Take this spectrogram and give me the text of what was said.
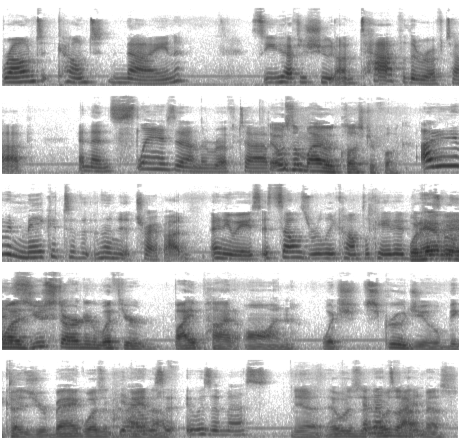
round count nine. So you have to shoot on top of the rooftop and then slant it on the rooftop. That was a mild clusterfuck. I didn't even make it to the, the tripod. Anyways, it sounds really complicated. What happened was you started with your bipod on, which screwed you because your bag wasn't yeah, high it was enough. a, it was a mess. Yeah, it was a, And that was a that's hot mess.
